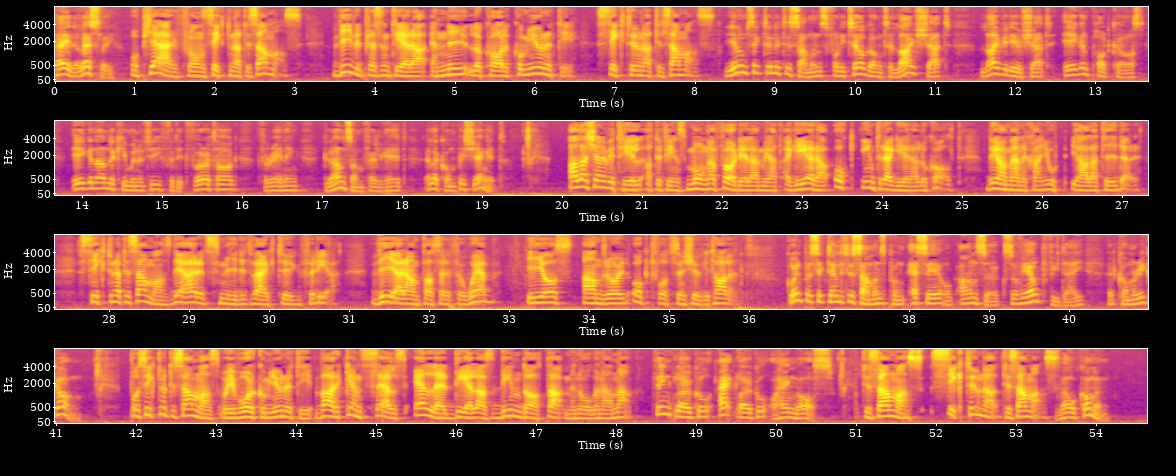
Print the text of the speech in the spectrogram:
Hej, det är Leslie. och Pierre från Sigtuna Tillsammans. Vi vill presentera en ny lokal community, Sigtuna Tillsammans. Genom Sigtuna Tillsammans får ni tillgång till live-chatt, live-videochatt, egen podcast, egen under-community för ditt företag, förening, grannsamfällighet eller kompisgänget. Alla känner vi till att det finns många fördelar med att agera och interagera lokalt. Det har människan gjort i alla tider. Sigtuna Tillsammans, det är ett smidigt verktyg för det. Vi är anpassade för webb, iOS, Android och 2020-talet. Gå in på sigtunatillsammans.se och ansök så vi hjälper dig att komma igång. På Sigtuna Tillsammans och i vår community varken säljs eller delas din data med någon annan. Think local, act local och häng med oss. Tillsammans, Sigtuna Tillsammans. Välkommen!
